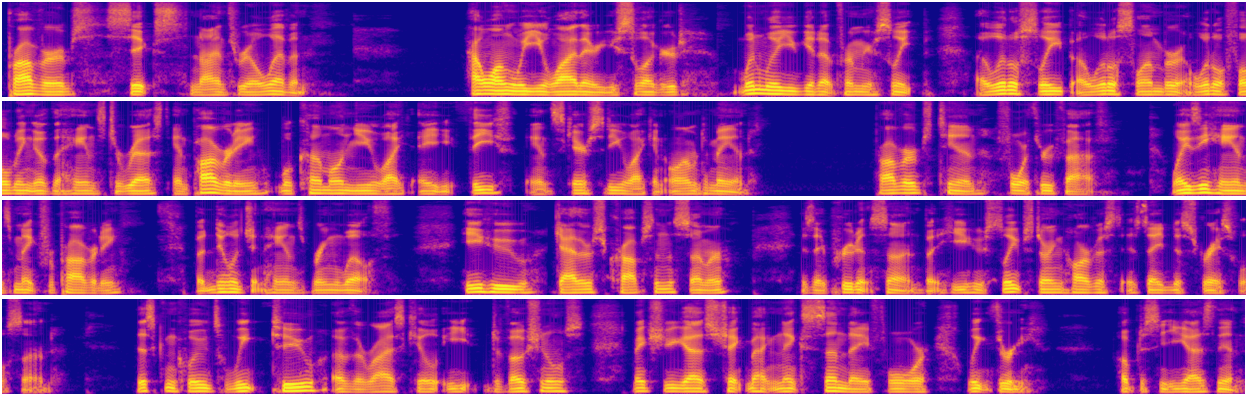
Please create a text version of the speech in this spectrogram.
Proverbs 6 9 through 11. How long will you lie there, you sluggard? When will you get up from your sleep? A little sleep, a little slumber, a little folding of the hands to rest, and poverty will come on you like a thief, and scarcity like an armed man. Proverbs 10 4 through 5. Lazy hands make for poverty, but diligent hands bring wealth. He who gathers crops in the summer is a prudent son, but he who sleeps during harvest is a disgraceful son. This concludes week two of the Rise, Kill, Eat devotionals. Make sure you guys check back next Sunday for week three. Hope to see you guys then.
